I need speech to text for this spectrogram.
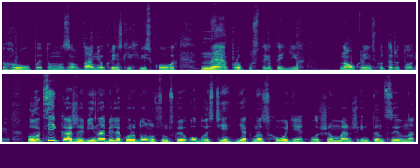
групи. Тому завдання українських військових не пропустити їх на українську територію. Олексій каже, війна біля кордону Сумської області як на сході, лише менш інтенсивна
